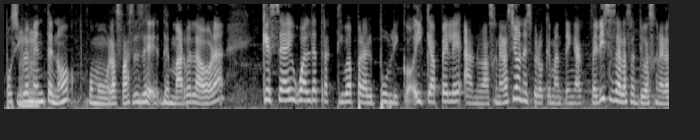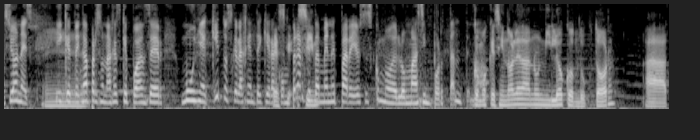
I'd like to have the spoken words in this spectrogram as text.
posiblemente, ¿no? Como las fases de, de Marvel ahora, que sea igual de atractiva para el público y que apele a nuevas generaciones, pero que mantenga felices a las antiguas generaciones y que tenga personajes que puedan ser muñequitos que la gente quiera Es que comprar, que, también para ellos es como de lo más importante, ¿no? Como que si no le dan un hilo conductor a,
